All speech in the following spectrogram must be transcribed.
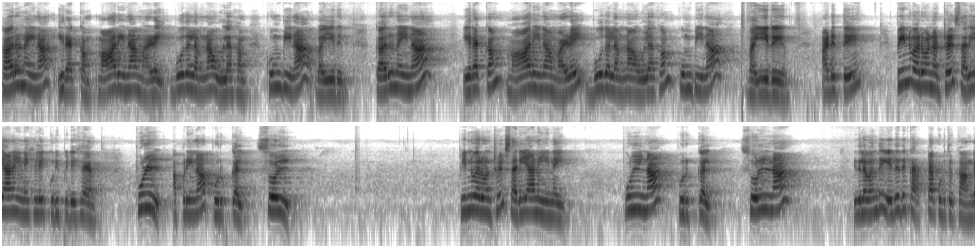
கருணைனா இரக்கம் மாறினா மழை பூதலம்னா உலகம் கும்பினா வயிறு. கருணைனா இரக்கம் மாறினா மழை பூதலம்னா உலகம் கும்பினா வயிறு. அடுத்து பின்வருவனற்றுள் சரியான இணைகளை குறிப்பிடுக. புல் அப்படின்னா புற்கள் சொல். பின்வருவற்றில் சரியான இணை. புல்னா புற்கள் சொல்னா இதில் வந்து எது எது கரெக்டாக கொடுத்துருக்காங்க?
